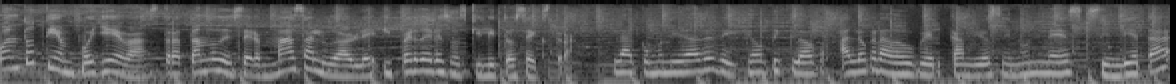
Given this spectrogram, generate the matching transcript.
¿Cuánto tiempo llevas tratando de ser más saludable y perder esos kilitos extra? la comunidad de The Healthy Club ha logrado ver cambios en un mes sin dieta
